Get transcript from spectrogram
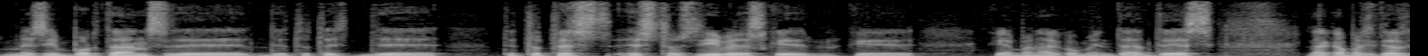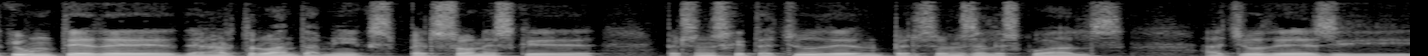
més importants de, de, tot, de, de tots aquests llibres que, que, que hem anat comentant és la capacitat que un té d'anar trobant amics, persones que, persones que t'ajuden, persones a les quals ajudes i,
